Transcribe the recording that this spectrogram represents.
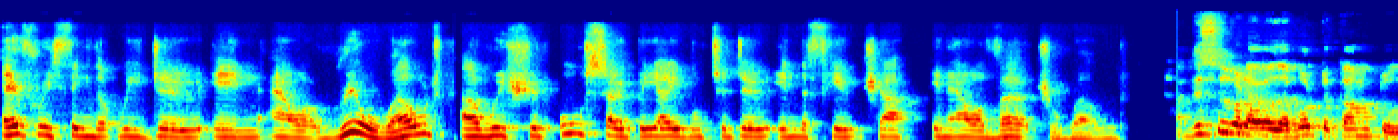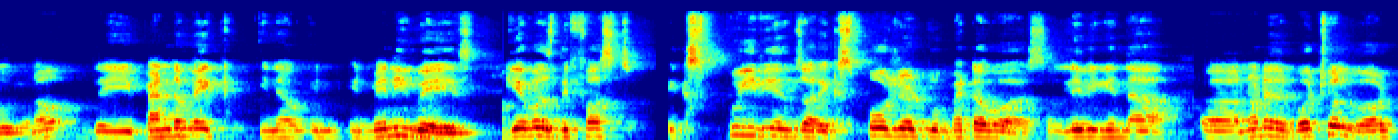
everything that we do in our real world, uh, we should also be able to do in the future in our virtual world. This is what I was about to come to. You know, the pandemic, you know, in, in many ways gave us the first experience or exposure to metaverse, living in a uh, not in a virtual world,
